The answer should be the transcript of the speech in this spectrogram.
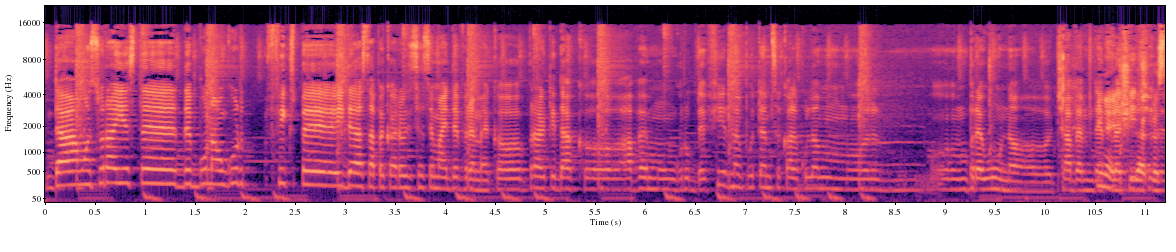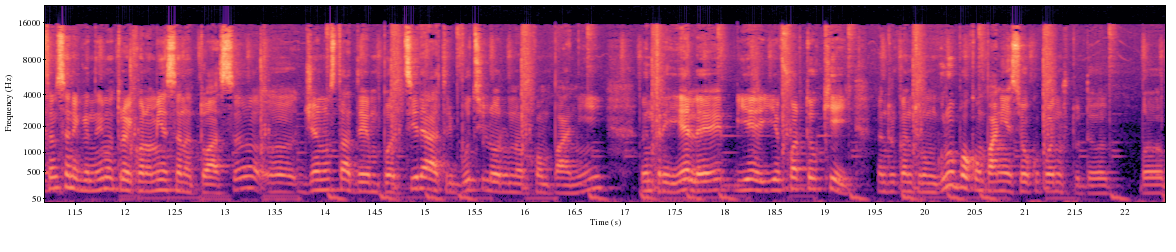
Dar măsura este de bun augur fix pe ideea asta pe care o zisese mai devreme, că practic dacă avem un grup de firme putem să calculăm uh, împreună ce avem de Bine, plătit. și dacă și stăm de... să ne gândim într-o economie sănătoasă, uh, genul ăsta de împărțire a atribuțiilor unor companii între ele e, e foarte ok. Pentru că într-un grup o companie se ocupă, nu știu, de uh,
